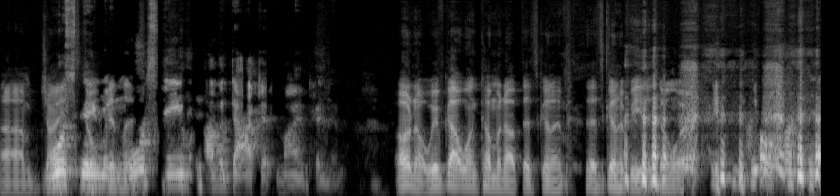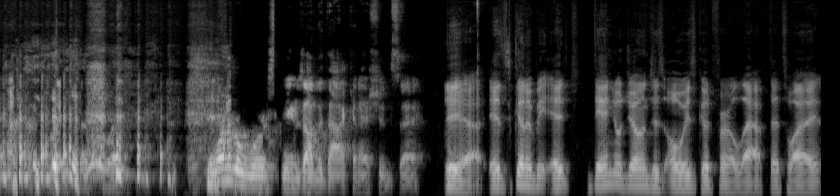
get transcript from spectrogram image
Um, Giants Worst game. Worst game on the docket, in my opinion. Oh no, we've got one coming up that's gonna that's gonna beat it. Don't worry. Oh, that's right, that's right. One of the worst games on the docket, I should say. yeah, it's gonna be. It Daniel Jones is always good for a laugh. That's why I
